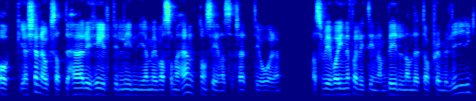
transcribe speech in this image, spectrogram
Och jag känner också att det här är helt i linje med vad som har hänt de senaste 30 åren. Alltså vi var inne på det lite innan, bildandet av Premier League.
